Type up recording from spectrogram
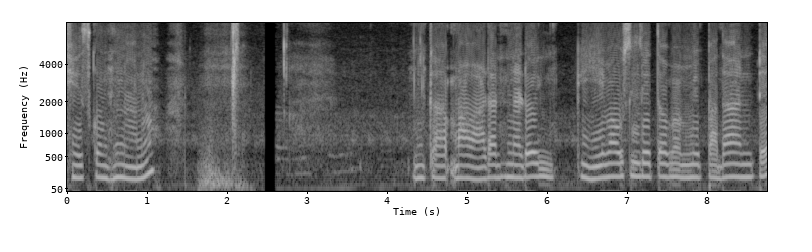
తీసుకుంటున్నాను. ఇంకా మా వాడు అంటున్నాడు ఇంక ఏం హౌస్లు తెస్తావు మమ్మీ పద అంటే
